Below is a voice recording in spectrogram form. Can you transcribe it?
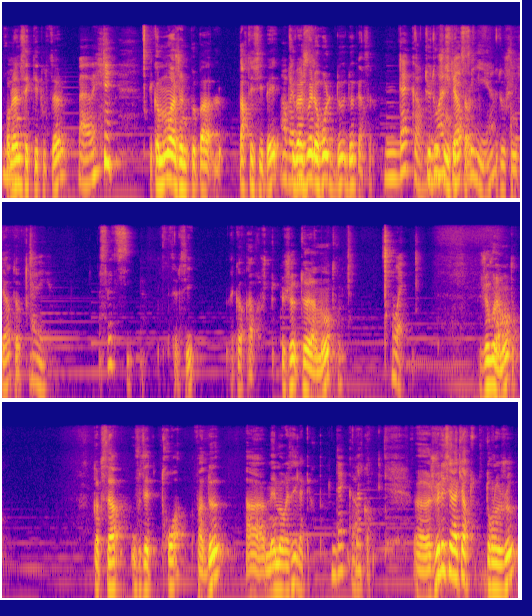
Le problème, c'est que tu es toute seule. Bah oui. Et comme moi, je ne peux pas participer, Ah bah tu vas jouer le rôle de deux personnes. D'accord. Tu touches Moi, une je carte. essayer. hein. Tu touches une carte, Allez. Celle-ci. celle-ci. D'accord Alors, je te- je te la montre. Ouais. Je vous la montre. Comme ça, vous êtes trois, enfin deux, à mémoriser la carte. D'accord. D'accord. Euh, je vais laisser la carte dans le jeu,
